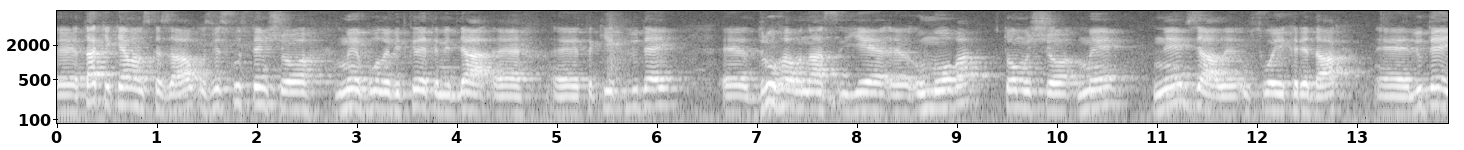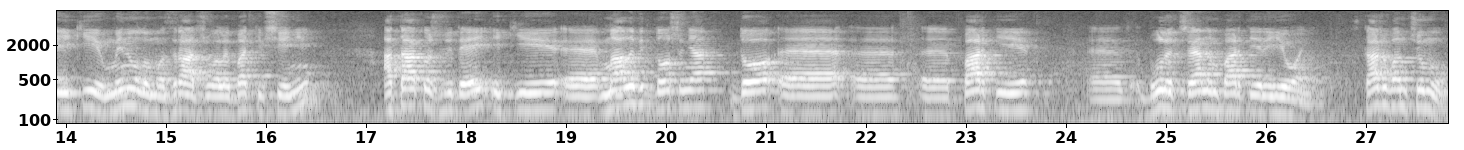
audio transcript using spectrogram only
Е, Так як я вам сказав, у зв'язку з тим, що ми були відкритими для е, е, таких людей, друга у нас є умова в тому, що ми не взяли у своїх рядах людей, які в минулому зраджували батьківщині, а також людей, які мали відношення до партії, були членом партії регіонів. Скажу вам чому.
